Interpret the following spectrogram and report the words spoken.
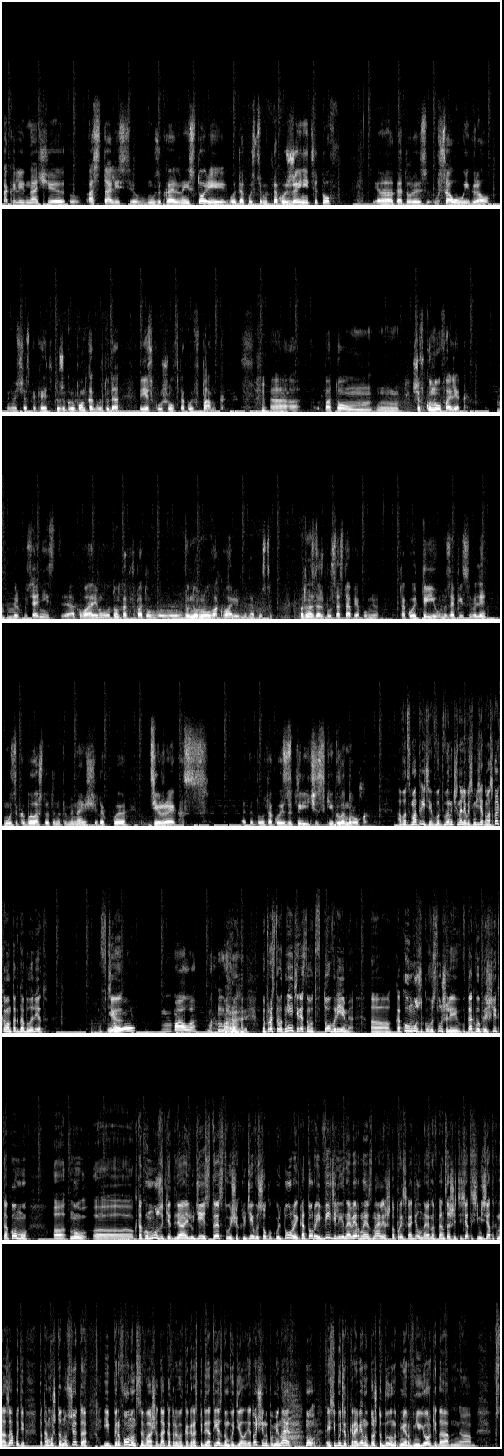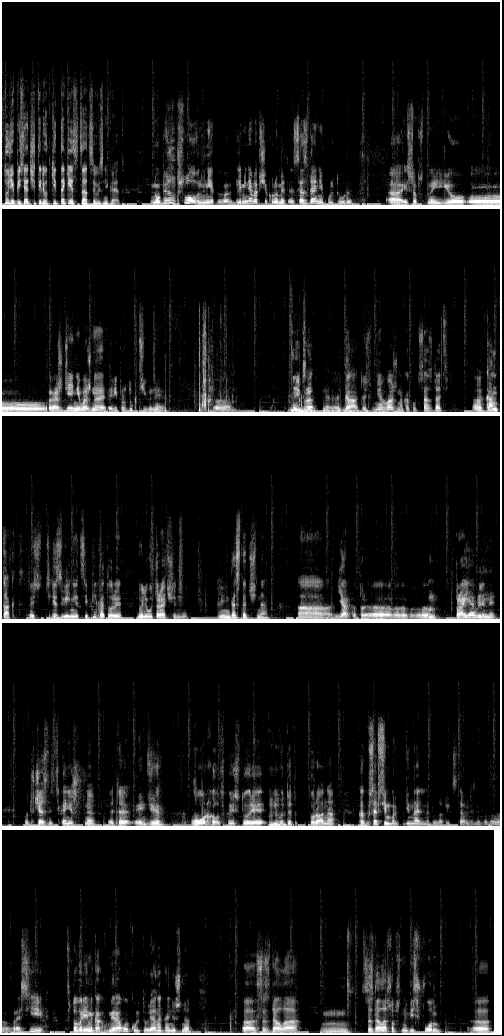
так или иначе остались в музыкальной истории. Вот, допустим, такой Женя Титов, э, который с- в САУ играл. У него сейчас какая-то тоже группа. Он как бы туда резко ушел в такой, в панк. А, Потом Шевкунов Олег, перкуссионист э, аквариума. Вот он как-то потом э, вынурнул в аквариуме, допустим. Вот у нас даже был состав, я помню, такое трио мы записывали. Музыка была что-то напоминающее такое Тирекс. Это был такой эзотерический глэм-рок. А вот смотрите, вот вы начинали в 80-м, а сколько вам тогда было лет? В те- Ну, мало. Мало. Ну просто вот мне интересно, вот в то время, э, какую музыку вы слушали, и как вы пришли к такому, э, ну, э, к такой музыке для людей эстетствующих, людей высокой культуры, которые видели и, наверное, знали, что происходило, наверное, в конце 60-х, 70-х на Западе, потому что, ну, все это, и перформансы ваши, да, которые вот как раз перед отъездом вы делали, это очень напоминает, ну, если быть откровенным, то, что было, например, в Нью-Йорке, да, э, в студии 54, вот какие-то такие ассоциации возникают. Ну, безусловно, нет. Для меня вообще, кроме создания культуры и, собственно, ее рождения, важна репродуктивная а, репро- э, Да, то есть мне важно какой-то создать а, контакт. То есть те звенья цепи, которые были утрачены или недостаточно а, ярко э, э, проявлены, Вот в частности, конечно, это Энди Ворхоловская история. Mm-hmm. И вот эта культура, она как бы совсем маргинально была представлена в, России. В то время как в мировой культуре она, конечно, э, создала, создала, собственно, весь фон, э,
